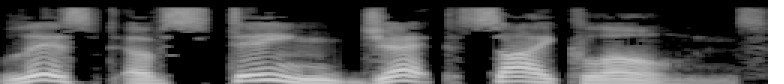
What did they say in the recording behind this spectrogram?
List of sting jet cyclones.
